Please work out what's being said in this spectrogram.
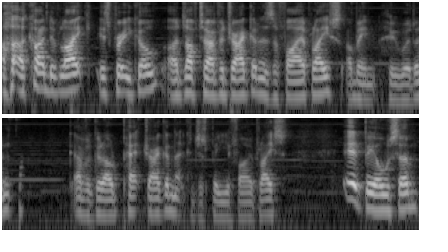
I kind of like. It's pretty cool. I'd love to have a dragon as a fireplace. I mean, who wouldn't? Have a good old pet dragon that could just be your fireplace. It'd be awesome.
